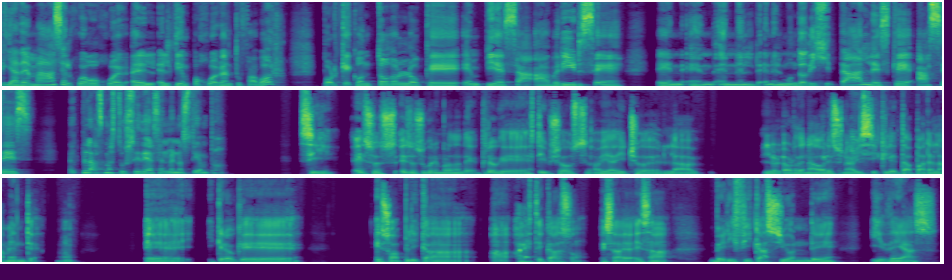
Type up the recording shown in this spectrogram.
Y además el juego juega, el, tiempo juega en tu favor, porque con todo lo que empieza a abrirse en, el, en el mundo digital es que haces, plasmas tus ideas en menos tiempo. Sí, eso es eso súper importante. Creo que Steve Jobs había dicho la el ordenador es una bicicleta para la mente. Eh, y creo que eso aplica a, este caso, esa, esa, verificación de ideas,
